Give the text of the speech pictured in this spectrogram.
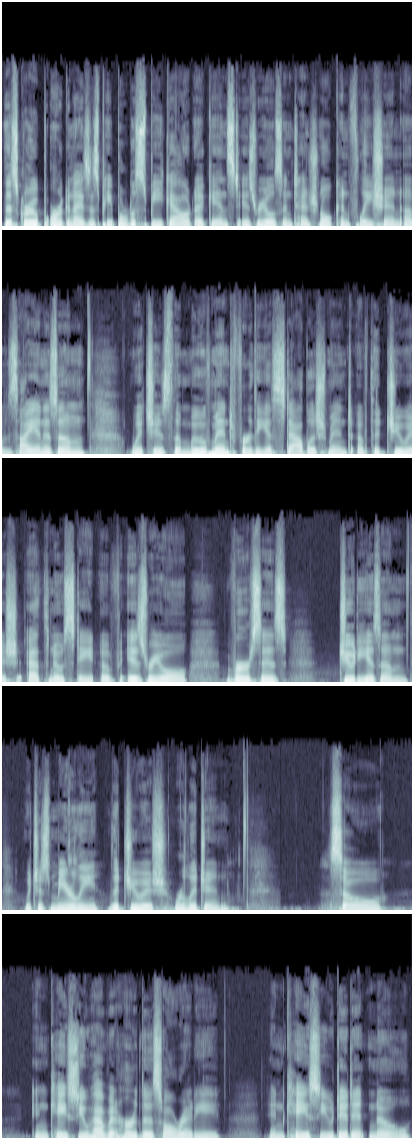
This group organizes people to speak out against Israel's intentional conflation of Zionism, which is the movement for the establishment of the Jewish ethno state of Israel, versus Judaism, which is merely the Jewish religion. So, in case you haven't heard this already, in case you didn't know,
